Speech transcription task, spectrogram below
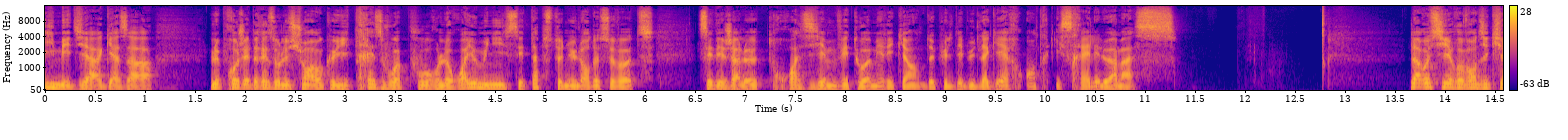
immédiat à Gaza. Le projet de résolution a recueilli 13 voix pour. Le Royaume-Uni s'est abstenu lors de ce vote. C'est déjà le troisième veto américain depuis le début de la guerre entre Israël et le Hamas. La Russie revendique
